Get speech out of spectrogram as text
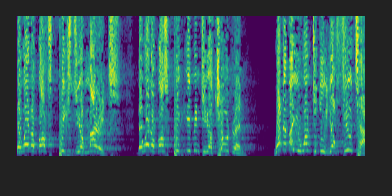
The word of God speaks to your marriage. The word of God speaks even to your children. Whatever you want to do, your future,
